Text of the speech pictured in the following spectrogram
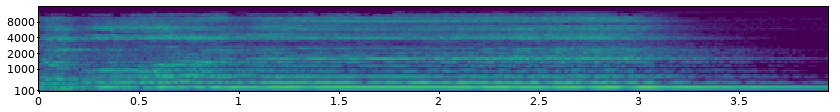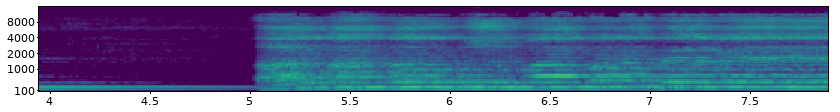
ਜਪੋ ਰੰਗੇ ਆਰਤੰਦੋ ਪੁਸ਼ਪਾਵਨ ਬੇਰੇ ਜਮ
